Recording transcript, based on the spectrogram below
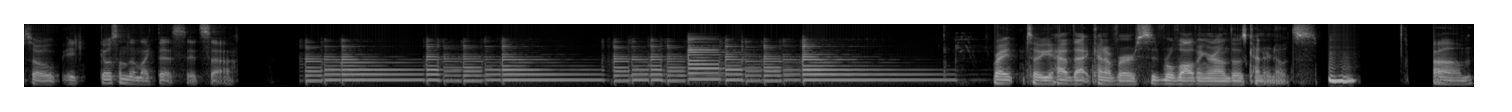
So it goes something like this. It's uh. Right. So you have that kind of verse revolving around those kind of notes. hmm Um,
